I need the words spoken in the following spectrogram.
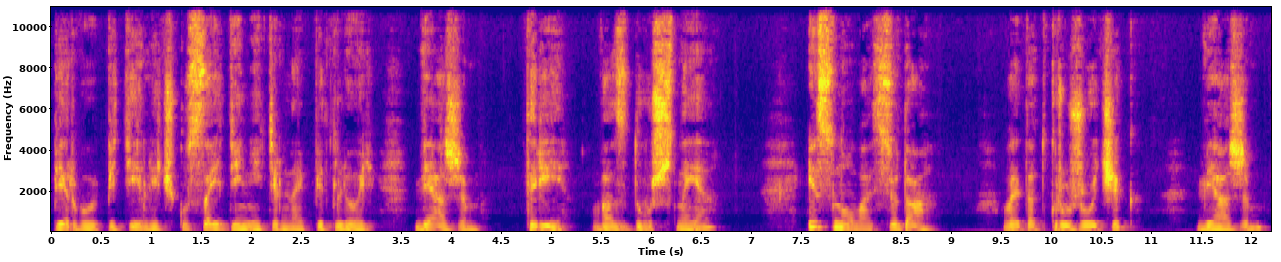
первую петелечку соединительной петлей вяжем 3 воздушные. И снова сюда в этот кружочек вяжем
